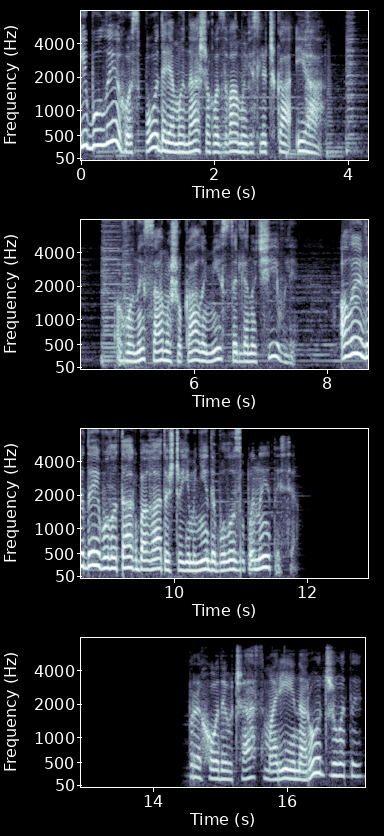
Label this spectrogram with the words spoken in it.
і були господарями нашого з вами віслючка Іа. Вони саме шукали місце для ночівлі, але людей було так багато, що їм ніде було зупинитися. Приходив час Марії народжувати,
